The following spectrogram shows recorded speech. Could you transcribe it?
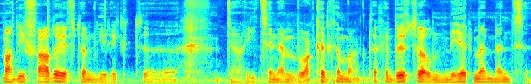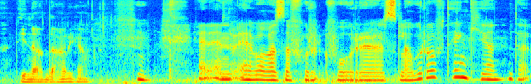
Maar die vader heeft hem direct uh, ja, iets in hem wakker gemaakt. Dat gebeurt wel meer met mensen die naar daar gaan. En, en, en wat was dat voor, voor uh, denk je? Dat,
